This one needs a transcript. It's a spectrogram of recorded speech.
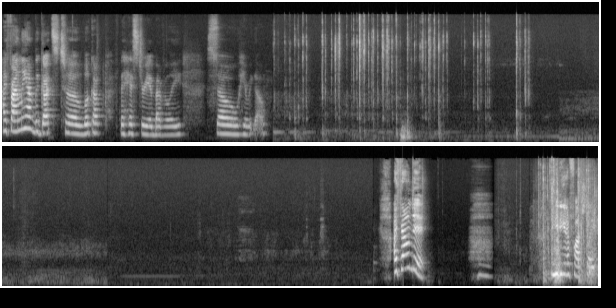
I finally have the guts to look up the history of Beverly, so here we go. I found it! I need to get a flashlight.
